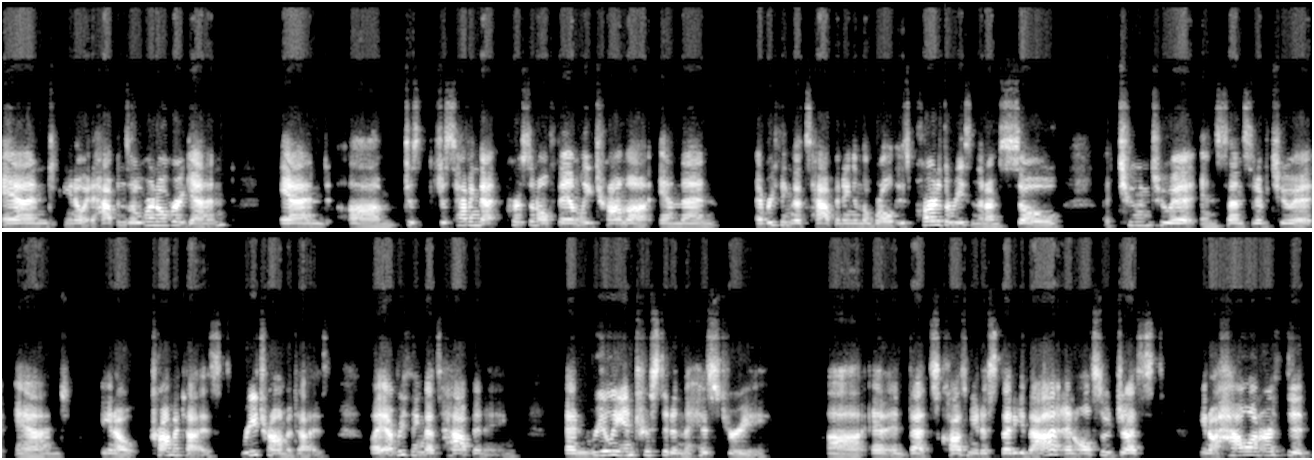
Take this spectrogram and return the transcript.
and you know it happens over and over again. And um, just just having that personal family trauma, and then everything that's happening in the world is part of the reason that I'm so attuned to it and sensitive to it, and you know, traumatized, re-traumatized by everything that's happening, and really interested in the history uh, and, and that's caused me to study that and also just you know how on earth did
